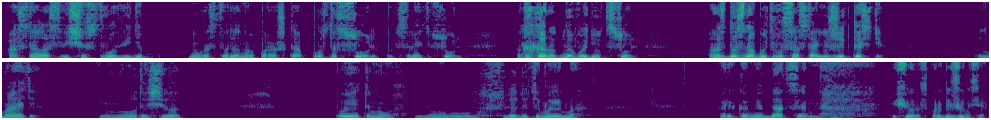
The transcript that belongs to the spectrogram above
Осталось вещество в виде, ну, растворенного порошка, просто соль. Представляете, соль. А как она туда войдет, соль? Она же должна быть в составе жидкости. Понимаете? Ну вот и все. Поэтому, ну, следуйте моим рекомендациям. Еще раз пробежимся.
